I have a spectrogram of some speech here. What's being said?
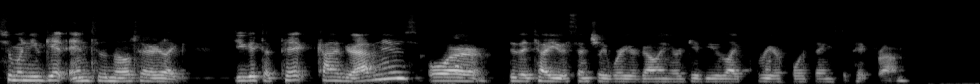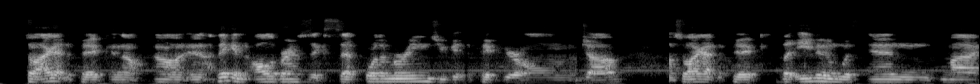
So when you get into the military, like, do you get to pick kind of your avenues, or do they tell you essentially where you're going, or give you like three or four things to pick from? So I got to pick, and uh, and I think in all the branches except for the Marines, you get to pick your own job. So I got to pick. But even within my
